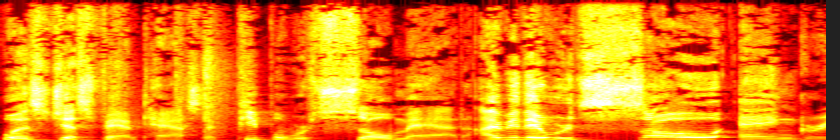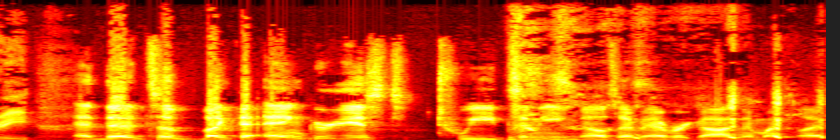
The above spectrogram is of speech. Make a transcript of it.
was just fantastic. People were so mad. I mean, they were so angry. And that's a, like the angriest tweets and emails I've ever gotten in my life.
